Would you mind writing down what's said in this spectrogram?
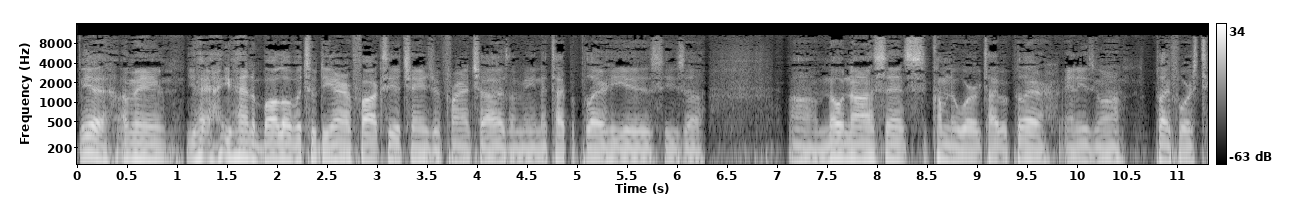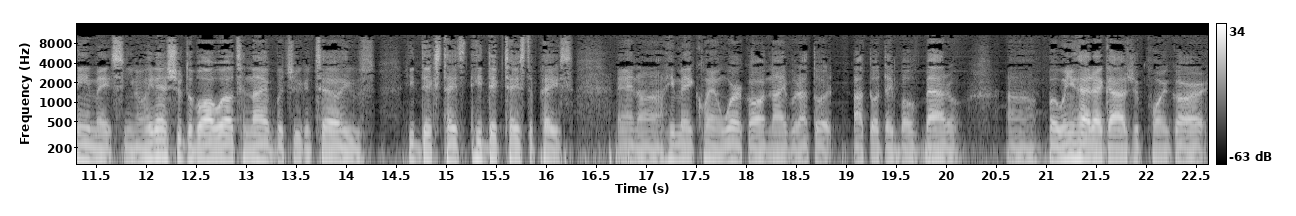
Yeah, I mean, you ha- you hand the ball over to De'Aaron Fox, he'll change your franchise. I mean, the type of player he is, he's a um, no nonsense, come to work type of player, and he's going to play for his teammates. You know, he didn't shoot the ball well tonight, but you can tell he was he dictates he dictates the pace, and uh, he made Quinn work all night. But I thought I thought they both battled. Uh, but when you had that guy as your point guard,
